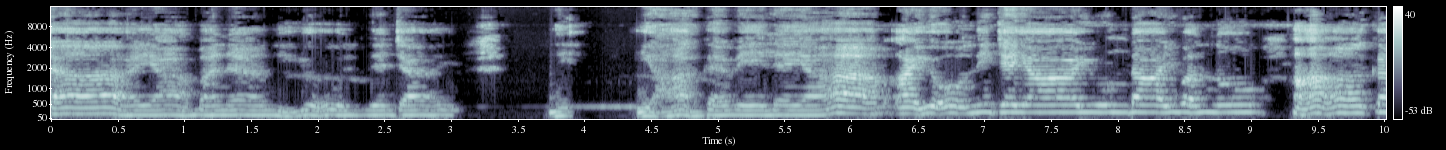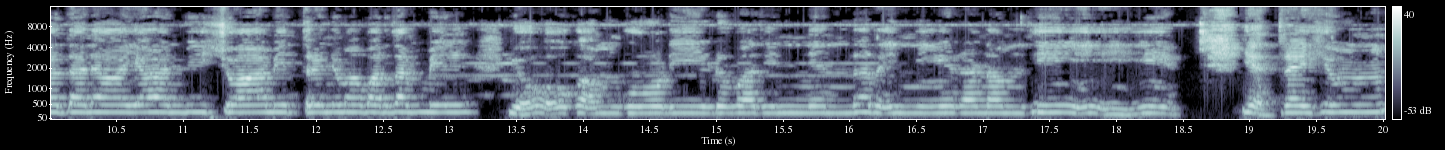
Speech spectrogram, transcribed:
യാഗവേലായാമന നിയോജായി നി- യാഗവേലയാം. അയോ നിജയായുണ്ടായി വന്നു. ആകതനായാൻ വിശ്വാമിത്രനും അവർ തമ്മിൽ യോഗം കൂടിയിടുവതിനെന്നറിഞ്ഞിടണം നീ. എത്രയും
